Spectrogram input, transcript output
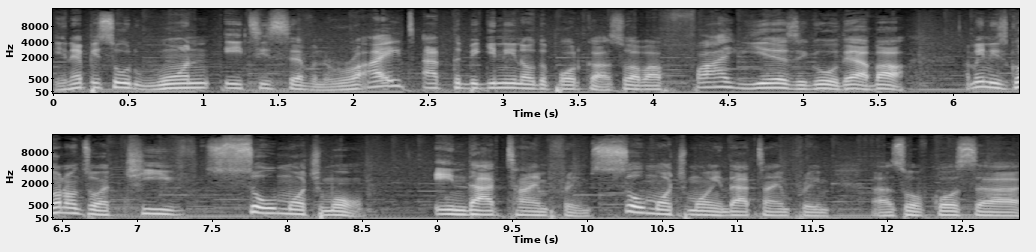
in episode 187, right at the beginning of the podcast. So, about five years ago, there about. I mean, he's gone on to achieve so much more in that time frame so much more in that time frame uh, so of course uh,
